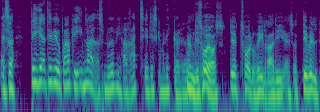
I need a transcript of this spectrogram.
Altså, det her, det vil jo bare blive indlejret som noget, vi har ret til, det skal man ikke gøre det. Jamen, det tror jeg også. Det tror du helt ret i. Altså, det vil...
